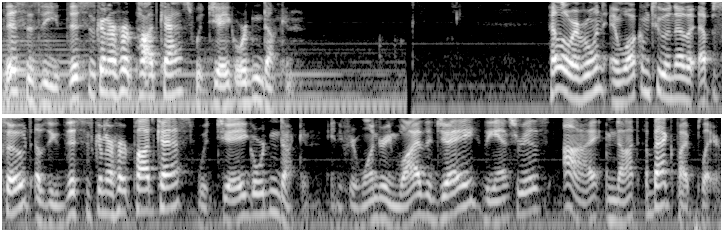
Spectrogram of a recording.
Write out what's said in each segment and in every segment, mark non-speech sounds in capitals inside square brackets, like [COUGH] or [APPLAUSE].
This is the This Is Gonna Hurt podcast with Jay Gordon Duncan. Hello, everyone, and welcome to another episode of the This Is Gonna Hurt podcast with Jay Gordon Duncan. And if you're wondering why the J, the answer is I am not a bagpipe player.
